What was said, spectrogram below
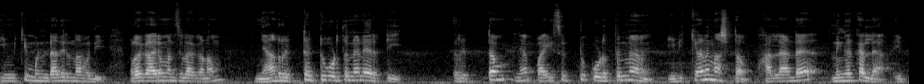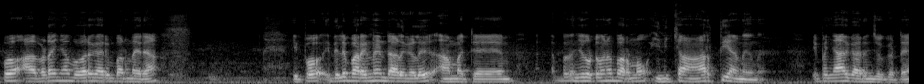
എനിക്ക് മിണ്ടാതിരുന്നാൽ മതി. നിങ്ങളൊരു കാര്യം മനസ്സിലാക്കണം. ഞാൻ റിട്ടിട്ട് കൊടുത്തുതന്നെയാണ് ഇരട്ടി. റിട്ടം ഞാൻ പൈസ ഇട്ട് കൊടുത്തിട്ടാണ് എനിക്കാണ് നഷ്ടം. അല്ലാണ്ട് നിങ്ങൾക്കല്ല. ഇപ്പോൾ അവിടെ ഞാൻ വേറെ കാര്യം പറഞ്ഞുതരാം. ഇപ്പോൾ ഇതിൽ പറയുന്നുണ്ട് ആളുകൾ ആ മറ്റേ ഇപ്പം ഞാൻ തൊട്ടുപോലെ പറഞ്ഞു എനിക്ക് ആർത്തിയാണ് എന്ന് ഇപ്പം ഒരു കാര്യം ചോദിക്കട്ടെ.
